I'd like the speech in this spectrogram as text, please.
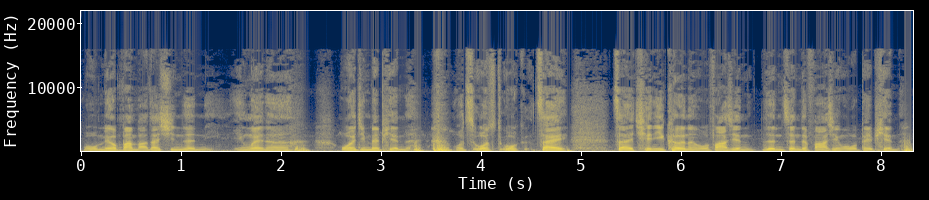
我没有办法再信任你，因为呢，我已经被骗了。我我我在在前一刻呢，我发现认真的发现我被骗了，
